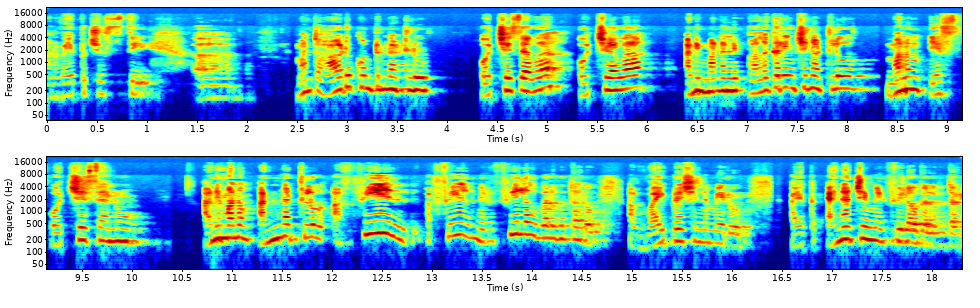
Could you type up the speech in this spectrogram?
మన వైపు చూసి మనతో ఆడుకుంటున్నట్లు వచ్చేసావా? వచ్చావా? అని మనల్ని పలకరించినట్లు మనం ఎస్ వచ్చేసాను. అని మనం అన్నట్లు ఆ ఫీల్ ఆ ఫీల్ మీరు ఫీల్ అవ్వగలుగుతారు. ఆ వైబ్రేషన్ మీరు ఆ యొక్క ఎనర్జీ మీరు ఫీల్ అవ్వగలుగుతారు.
